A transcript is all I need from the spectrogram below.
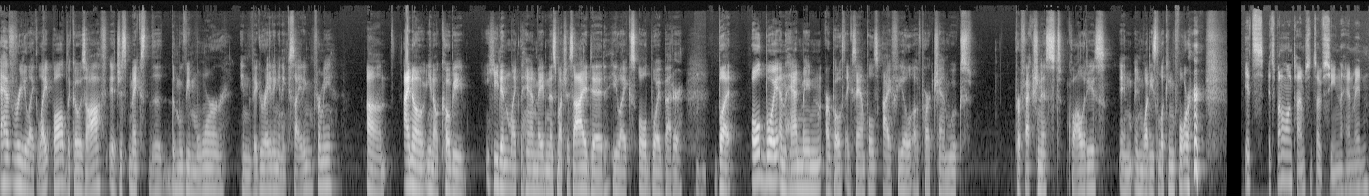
every like light bulb that goes off, it just makes the the movie more invigorating and exciting for me. Um, I know, you know, Kobe, he didn't like The Handmaiden as much as I did. He likes Old Boy better. Mm-hmm. But Old Boy and The Handmaiden are both examples, I feel, of Park Chan Wook's perfectionist qualities in in what he's looking for. it's it's been a long time since I've seen The Handmaiden,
